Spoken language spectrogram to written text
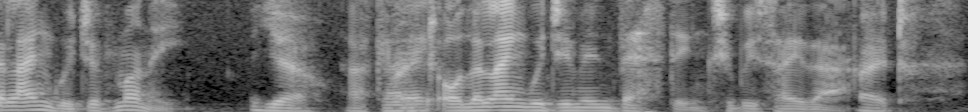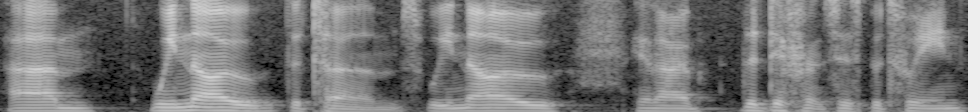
the language of money, yeah okay, right or the language of investing, should we say that? right Um, we know the terms. We know, you know, the differences between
